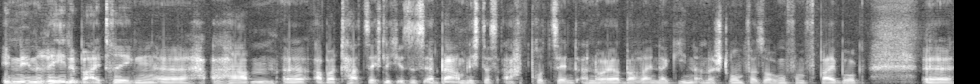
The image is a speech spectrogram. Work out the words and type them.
in den Redebeiträgen äh, haben. Äh, aber tatsächlich ist es erbärmlich, dass 8% erneuerbare Energien an der Stromversorgung von Freiburg äh,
